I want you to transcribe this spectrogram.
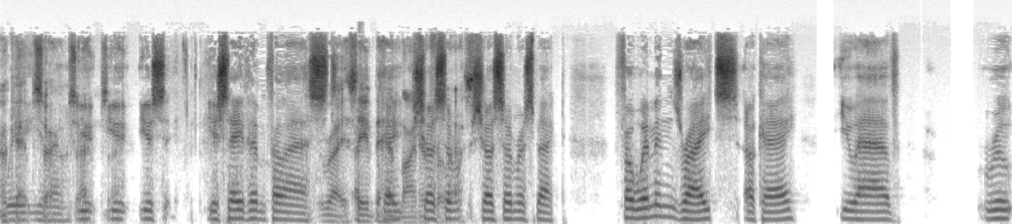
Okay, I'm you sorry, know, sorry, you, sorry. You, you, you save him for last. Right, save the headliner Show for some, last. show some respect. For women's rights, okay, you have, Ru,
